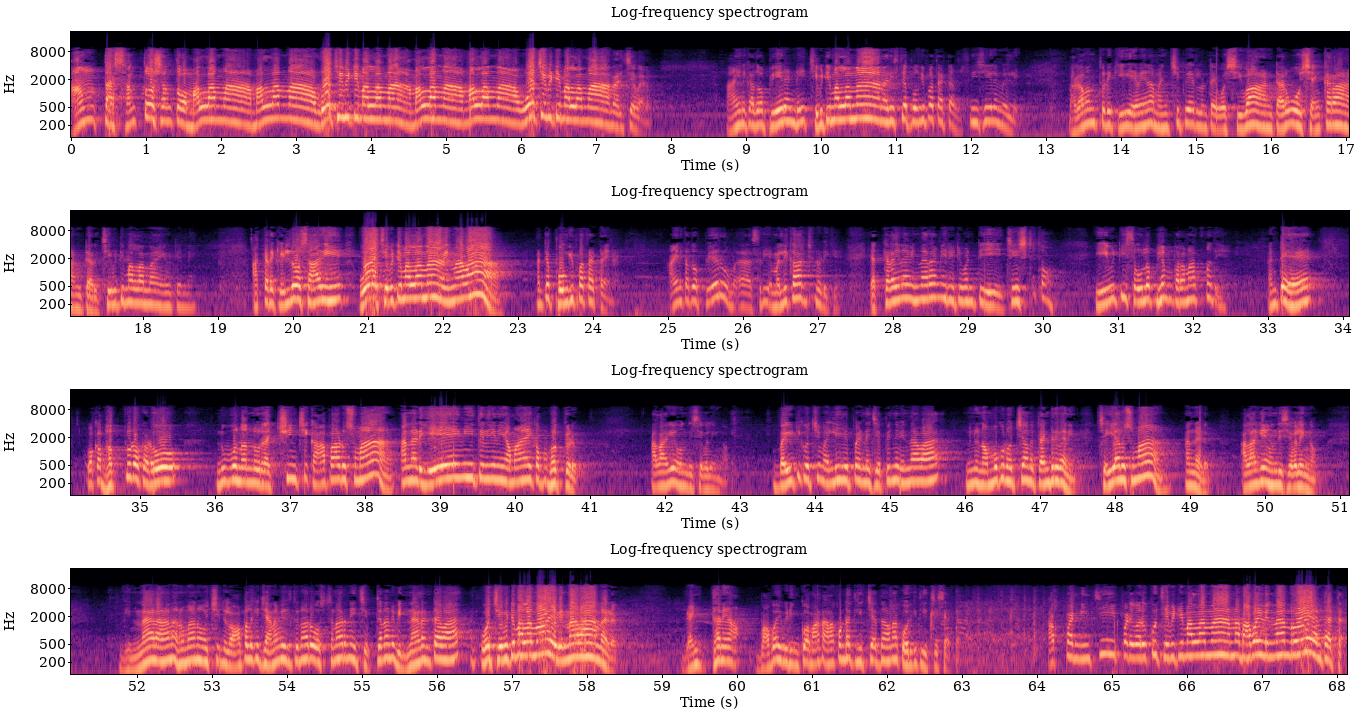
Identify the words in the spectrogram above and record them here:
అంత సంతోషంతో మల్లమ్మ మల్లమ్మ ఓ మల్లమ్మ మల్లమ్మ మల్లమ్మ మల్లన్న ఓ నడిచేవారు ఆయనకి అదో పేరండి చెవిటి మల్లమ్మ నరిస్తే పొంగిపోతాట శ్రీశైలం వెళ్ళి. భగవంతుడికి ఏమైనా మంచి పేర్లు ఉంటాయి ఓ శివ అంటారు ఓ శంకర అంటారు. చెవిటి మల్లన్న ఏమిటండి? అక్కడికి వెళ్ళోసారి ఓ చెవిటి మల్లన్న విన్నావా? అంటే పొంగిపోతాట ఆయన. ఆయనకి అదో పేరు శ్రీ మల్లికార్జునుడికి. ఎక్కడైనా విన్నారా మీరు ఇటువంటి చేష్టతో? ఏమిటి సౌలభ్యం పరమాత్మది? అంటే ఒక భక్తుడు ఒకడు నువ్వు నన్ను రక్షించి కాపాడు సుమా అన్నాడు ఏమీ తెలియని అమాయకపు భక్తుడు. అలాగే ఉంది శివలింగం. బయటికి వచ్చి మళ్ళీ చెప్పాడు నేను చెప్పింది విన్నావా? నిన్ను నమ్ముకుని వచ్చాను తండ్రివని. చెయ్యాలి సుమా అన్నాడు. అలాగే ఉంది శివలింగం. విన్నాడా అని అనుమానం వచ్చింది. లోపలికి జనం వెళ్తున్నారు వస్తున్నారు నేను చెప్తున్నాను విన్నాడంటావా? ఓ చెవిటి మల్లమ్మా విన్నావా? అన్నాడు. వెంటనే బాబాయ్ వీడు ఇంకో మాట అనకుండా తీర్చేద్దామని కోరిక తీర్చేసేట అప్పటి నుంచి ఇప్పటి వరకు చెవిటి మల్లమ్మ అన్న బాబాయ్ విన్నాను రోయ్ అంటట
